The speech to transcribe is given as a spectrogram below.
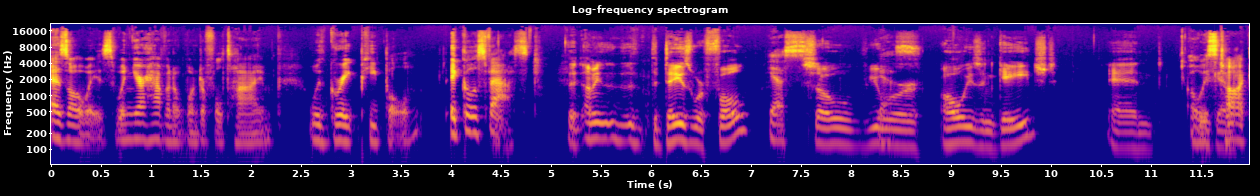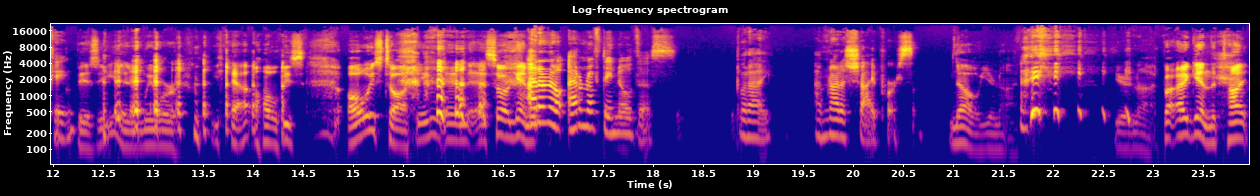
as always, when you're having a wonderful time with great people, it goes fast. I mean, the, the days were full, Yes. so you Yes. were always engaged and Always again, talking. busy, and we were yeah always always talking. And uh, so again, I don't know. I don't know if they know this, but I I'm not a shy person. No, you're not. you're not. But again, the time,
